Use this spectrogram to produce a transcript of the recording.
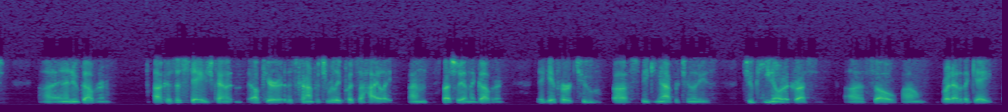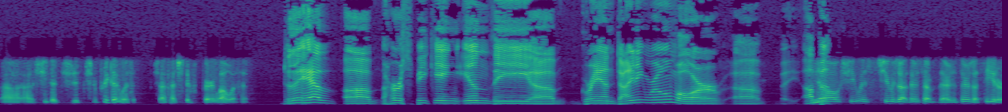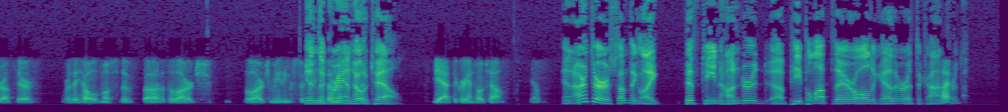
uh, and a new governor because uh, this stage kind of up here, this conference really puts a highlight on, especially on the governor. They gave her two uh, speaking opportunities, two keynote addresses. Uh, so um, right out of the gate, uh, she did she did, she did pretty good with it. I thought she did very well with it. Do they have uh, her speaking in the uh, grand dining room or uh, up? No, at- she was she was uh, there's a there's there's a theater up there where they held most of the uh, the large the large meetings. So in the Grand Hotel. Yeah, at the Grand Hotel. Yep. And aren't there something like fifteen hundred uh, people up there all together at the conference?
